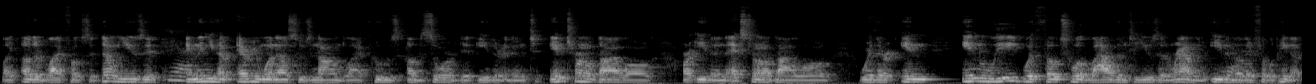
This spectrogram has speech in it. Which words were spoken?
like other black folks that don't use it. Yeah. And then you have everyone else who's non-black who's absorbed it either in an internal dialogue or even an external dialogue where they're in in league with folks who allow them to use it around them, even Yeah. though they're Filipino.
